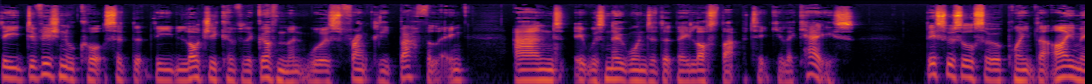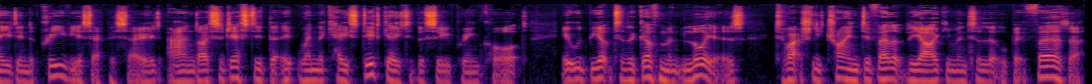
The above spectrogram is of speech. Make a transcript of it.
The divisional court said that the logic of the government was frankly baffling, and it was no wonder that they lost that particular case. This was also a point that I made in the previous episode, and I suggested that it, when the case did go to the Supreme Court, it would be up to the government lawyers to actually try and develop the argument a little bit further,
